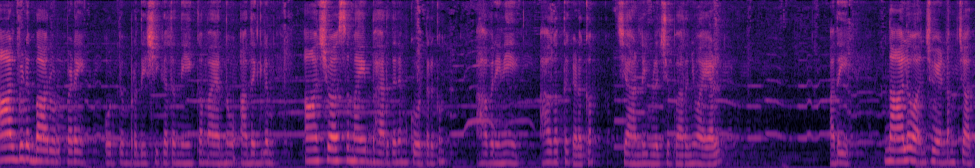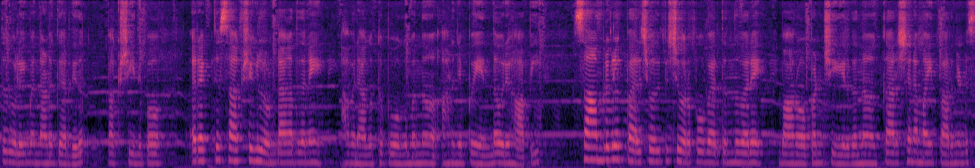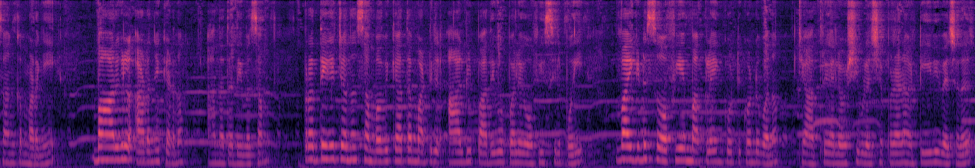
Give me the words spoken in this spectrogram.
ആൽബിഡ് ബാർ ഉൾപ്പെടെ ഒട്ടും പ്രതീക്ഷിക്കാത്ത നീക്കമായിരുന്നു. അതെങ്കിലും ആശ്വാസമായി ഭരതനും കൂട്ടർക്കും അവനിനി അകത്ത് കിടക്കും. ചാണ്ടി വിളിച്ചു പറഞ്ഞു അയാൾ അതെ നാലോ അഞ്ചോ എണ്ണം ചത്തു തുലയുമെന്നാണ് കരുതിയത്. പക്ഷേ ഇതിപ്പോൾ രക്തസാക്ഷികൾ ഉണ്ടാകാതെ തന്നെ അവനകത്തു പോകുമെന്ന് അറിഞ്ഞപ്പോൾ എന്താ ഒരു ഹാപ്പി? സാമ്പിളുകൾ പരിശോധിപ്പിച്ച് ഉറപ്പ് വരുത്തുന്നതുവരെ ബാർ ഓപ്പൺ ചെയ്യരുതെന്ന് കർശനമായി പറഞ്ഞുകൊണ്ട് സംഘം മടങ്ങി. ബാറുകൾ അടഞ്ഞു കിടന്നു. അന്നത്തെ ദിവസം പ്രത്യേകിച്ചൊന്നും സംഭവിക്കാത്ത മട്ടിൽ ആൽബി പതിവ് പോലെ ഓഫീസിൽ പോയി. വൈകിട്ട് സോഫിയെയും മക്കളെയും കൂട്ടിക്കൊണ്ടു വന്നു രാത്രി അലോഷി വിളിച്ചപ്പോഴാണ് ടി വി വെച്ചത്.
